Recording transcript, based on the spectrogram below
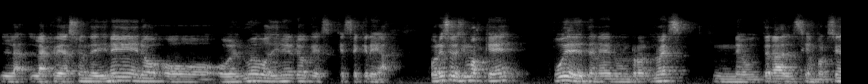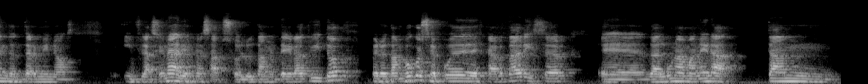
la, creación de dinero o, el nuevo dinero que, que, se crea. Por eso decimos que puede tener un rol, no es neutral 100% en términos inflacionarios, no es absolutamente gratuito, pero tampoco se puede descartar y ser eh, de alguna manera tan,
